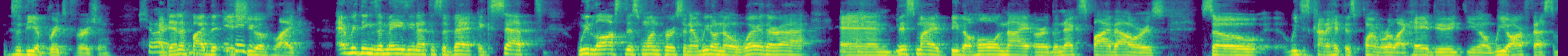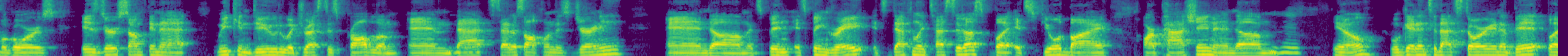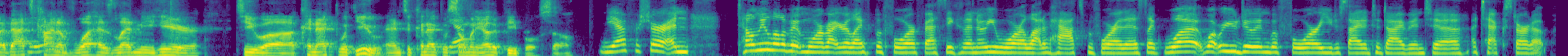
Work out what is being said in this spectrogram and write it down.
This is the abridged version. Sure. Identified the issue of like everything's amazing at this event except we lost this one person and we don't know where they're at and this might be the whole night or the next 5 hours. So we just kind of hit this point where we're like, "Hey dude, you know, we are festival goers. Is there something that we can do to address this problem?" And Mm-hmm. that set us off on this journey and um, it's been it's been great. It's definitely tested us, but it's fueled by our passion, and um, Mhm. You know we'll get into that story in a bit. But that's Yeah. kind of what has led me here to uh, connect with you and to connect with so many other people. So Yeah, for sure. And tell me a little bit more about your life before Festi, because I know you wore a lot of hats before this. Like, what what were you doing before you decided to dive into a tech startup?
